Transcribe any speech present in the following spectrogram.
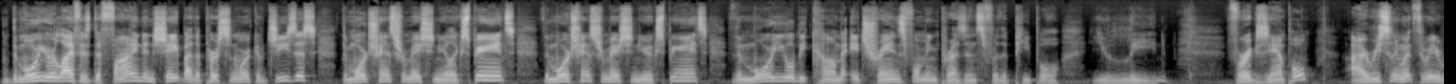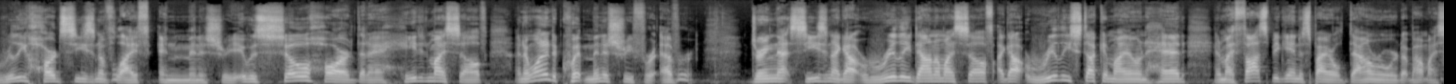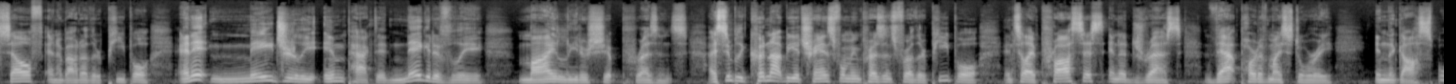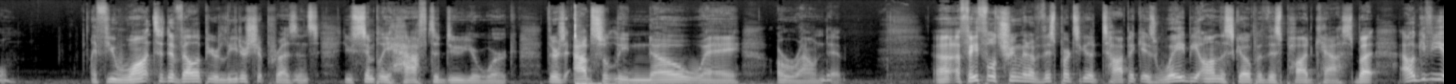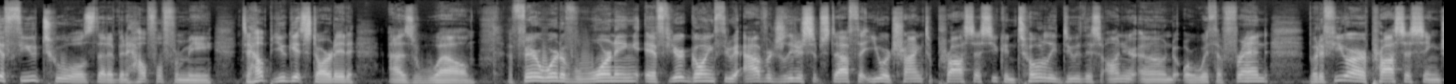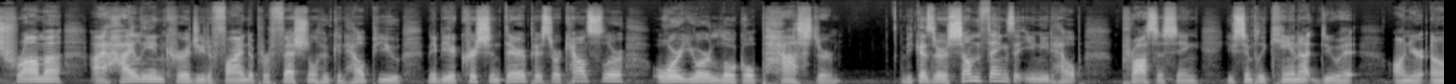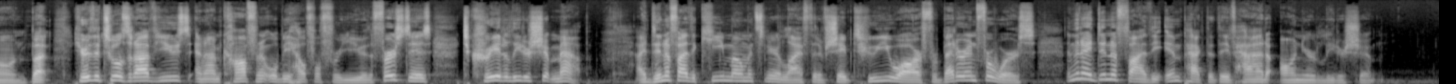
The more your life is defined and shaped by the person work of Jesus, the more transformation you'll experience. The more transformation you experience, the more you will become a transforming presence for the people you lead. For example, I recently went through a really hard season of life and ministry. It was so hard that I hated myself and I wanted to quit ministry forever. During that season, I got really down on myself. I got really stuck in my own head, and my thoughts began to spiral downward about myself and about other people. And it majorly impacted negatively my leadership presence. I simply could not be a transforming presence for other people until I processed and addressed that part of my story in the gospel. If you want to develop your leadership presence, you simply have to do your work. There's absolutely no way around it. Uh, a faithful treatment of this particular topic is way beyond the scope of this podcast, but I'll give you a few tools that have been helpful for me to help you get started as well. A fair word of warning if you're going through average leadership stuff that you are trying to process, you can totally do this on your own or with a friend. But if you are processing trauma, I highly encourage you to find a professional who can help you, maybe a Christian therapist or counselor or your local pastor because there are some things that you need help processing. You simply cannot do it on your own. But here are the tools that I've used and I'm confident will be helpful for you. The first is to create a leadership map. Identify the key moments in your life that have shaped who you are for better and for worse, and then identify the impact that they've had on your leadership.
